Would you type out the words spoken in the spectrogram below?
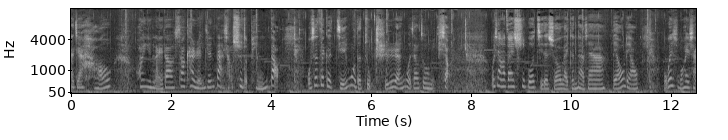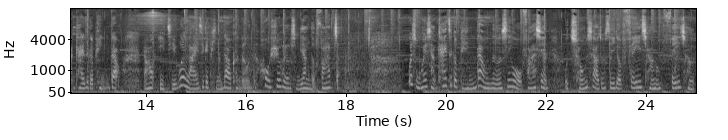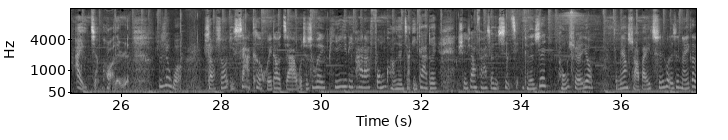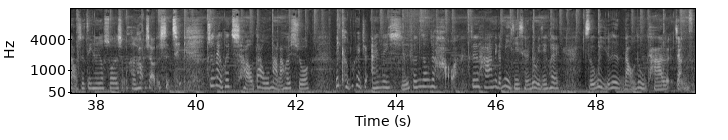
大家好，欢迎来到笑看人间大小事的频道。我是这个节目的主持人，我叫做米笑。我想要在试播集的时候来跟大家聊聊，我为什么会想开这个频道，然后以及未来这个频道可能后续会有什么样的发展。为什么会想开这个频道呢？是因为我发现我从小就是一个非常非常爱讲话的人，就是我小时候一下课回到家，我就是会噼里啪啦疯狂的讲一大堆学校发生的事情，可能是同学又怎么样耍白痴，或者是哪一个老师今天又说了什么很好笑的事情，就是那个会吵到我妈妈会说，你可不可以就安静十分钟就好啊？就是他那个密集程度已经会。足以就是恼怒他了这样子，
